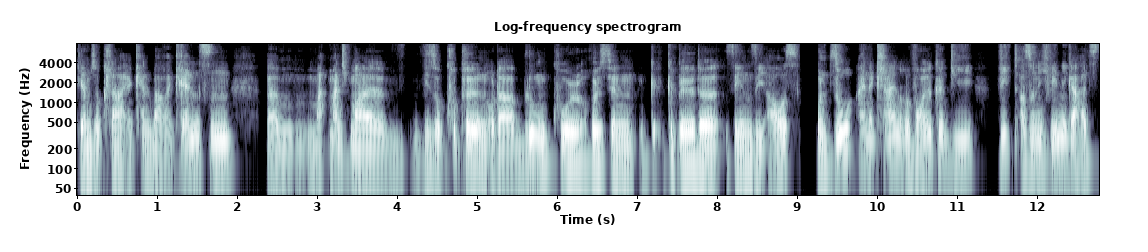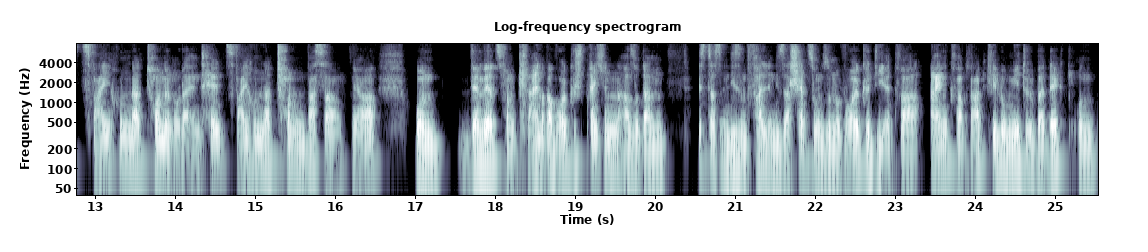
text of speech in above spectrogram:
die haben so klar erkennbare Grenzen, ähm, manchmal wie so Kuppeln oder Blumenkohlröschengebilde sehen sie aus. Und so eine kleinere Wolke, die wiegt also nicht weniger als 200 Tonnen oder enthält 200 Tonnen Wasser, ja. Und wenn wir jetzt von kleinerer Wolke sprechen, also dann ist das in diesem Fall in dieser Schätzung so eine Wolke, die etwa ein Quadratkilometer überdeckt und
